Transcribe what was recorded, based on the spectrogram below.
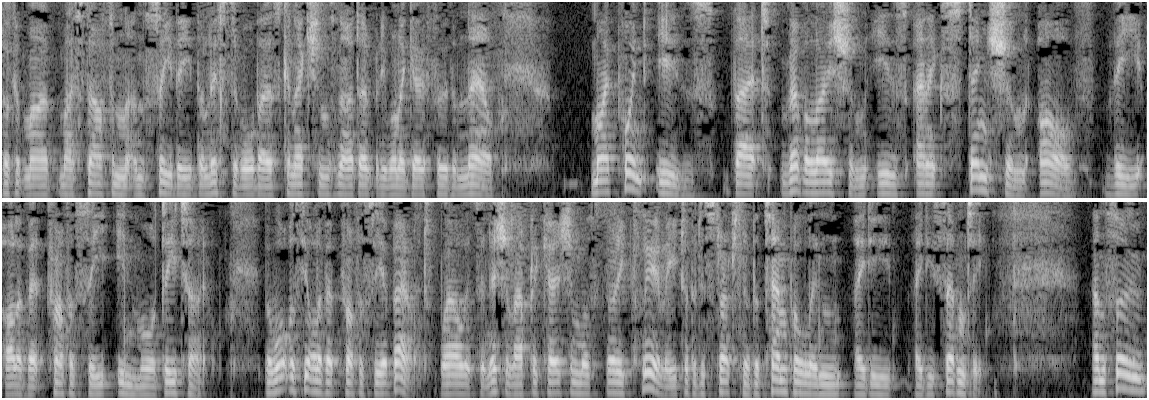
look at my, my stuff and, and see the, the list of all those connections, and I don't really want to go through them now. My point is that Revelation is an extension of the Olivet prophecy in more detail. But what was the Olivet prophecy about? Well, its initial application was very clearly to the destruction of the temple in AD, AD 70. And so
